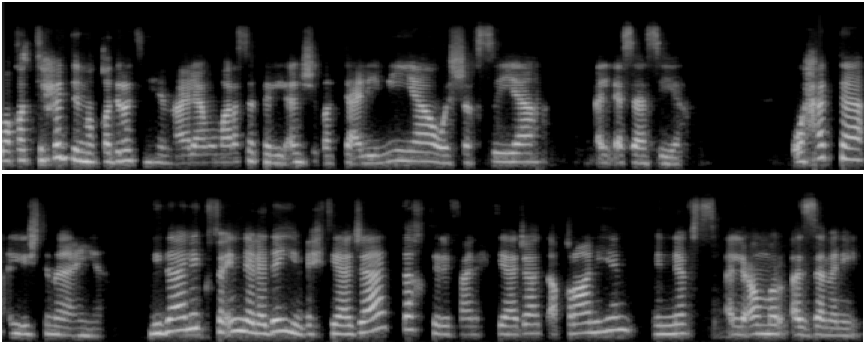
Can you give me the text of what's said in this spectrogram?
وقد تحد من قدرتهم على ممارسة الأنشطة التعليمية والشخصية الأساسية وحتى الاجتماعية. لذلك فإن لديهم احتياجات تختلف عن احتياجات أقرانهم من نفس العمر الزمني.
